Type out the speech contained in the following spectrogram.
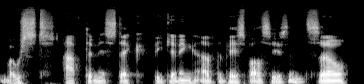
most optimistic beginning of the baseball season. So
